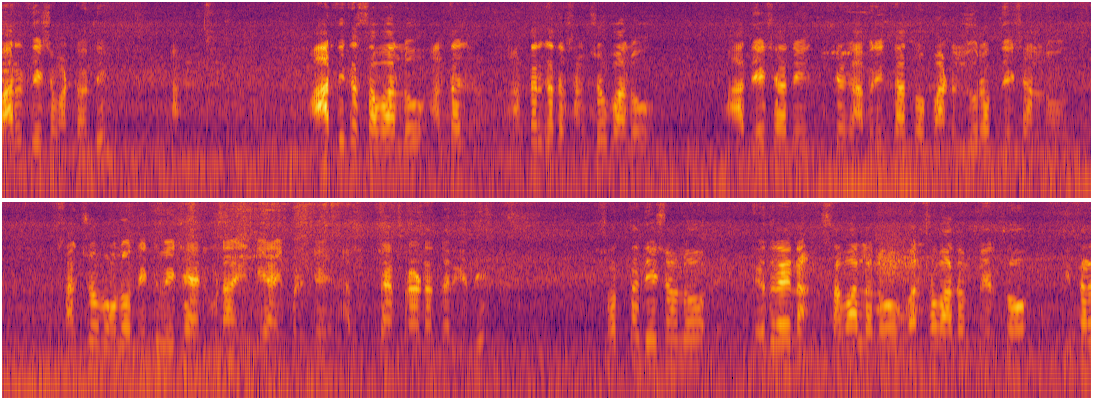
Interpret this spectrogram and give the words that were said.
భారతదేశం అంటోంది. ఆర్థిక సవాళ్ళు అంతర్ అంతర్గత సంక్షోభాలు ఆ దేశాన్ని ముఖ్యంగా అమెరికాతో పాటు యూరప్ దేశాలను సంక్షోభంలో నెట్టివేశాయని కూడా ఇండియా ఇప్పటికే అభిప్రాయపడడం జరిగింది. సొంత దేశంలో ఎదురైన సవాళ్ళను వలసవాదం పేరుతో ఇతర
